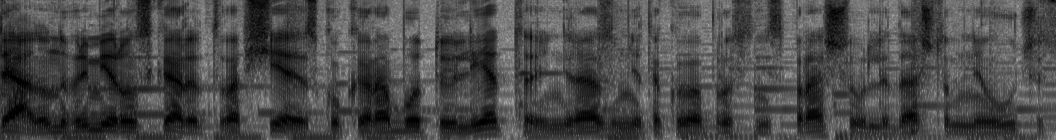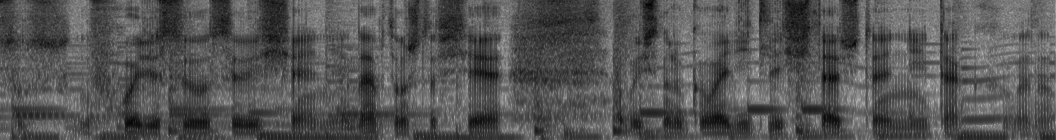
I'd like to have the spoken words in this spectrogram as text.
Да, ну, например, он скажет, вообще, сколько работаю лет, ни разу мне такой вопрос не спрашивали, да, что мне улучшить с- в ходе своего совещания, да, потому что все обычно руководители считают, что они и так в этом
